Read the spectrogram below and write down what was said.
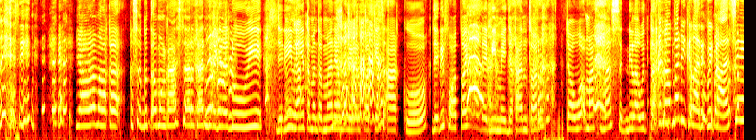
sini. Ya Allah malah ke kesebut omong kasar kan gara-gara Dwi. Jadi ini teman-teman yang mendengar podcast aku, jadi foto yang ada di meja kantor cowok mas-mas di lautan. Kenapa diklarifikasi?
